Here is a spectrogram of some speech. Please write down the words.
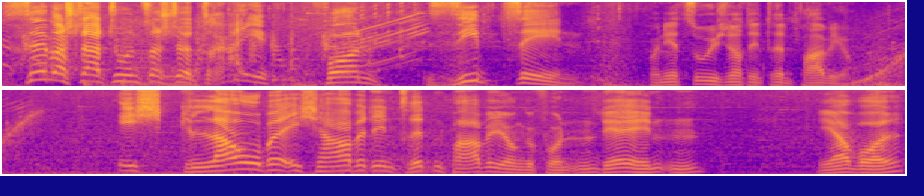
Silberstatuen zerstört. Drei von 17. Und jetzt suche ich noch den dritten Pavillon. Ich glaube, ich habe den dritten Pavillon gefunden. Der hier hinten. Jawohl.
